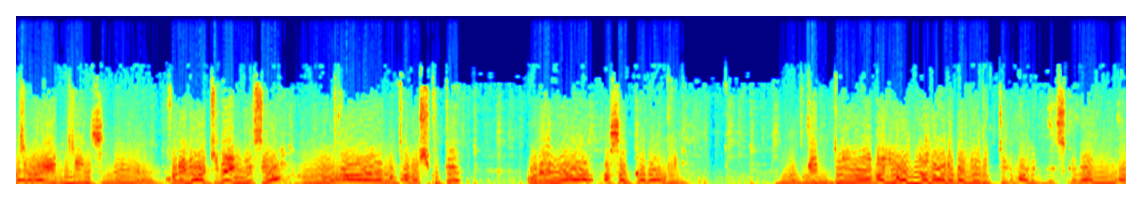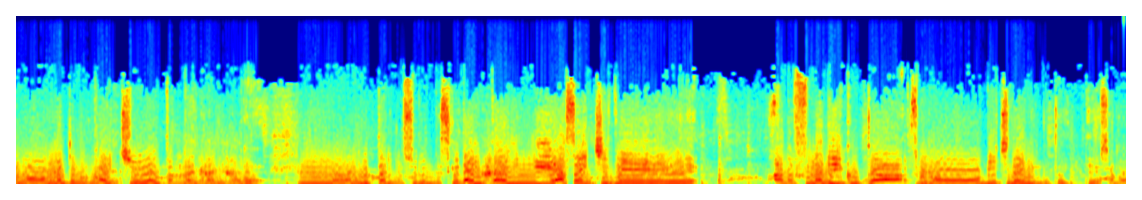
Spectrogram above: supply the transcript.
日毎日。いいですね。これが飽きないんですよ。はい、もう楽しくて。これは朝から？えっと、まあ、曜日があれば夜っていうのもあるんですけど、あの、ライトの方懐中ライトのはいはいはいで、潜ったりもするんですけど、大体朝一で、あの、船で行くか、その、ビーチダイビングといって、その、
